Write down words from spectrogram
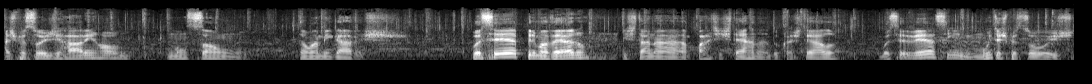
as pessoas de Harrenhal não são tão amigáveis. Você, primavera, está na parte externa do castelo. Você vê, assim, muitas pessoas,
